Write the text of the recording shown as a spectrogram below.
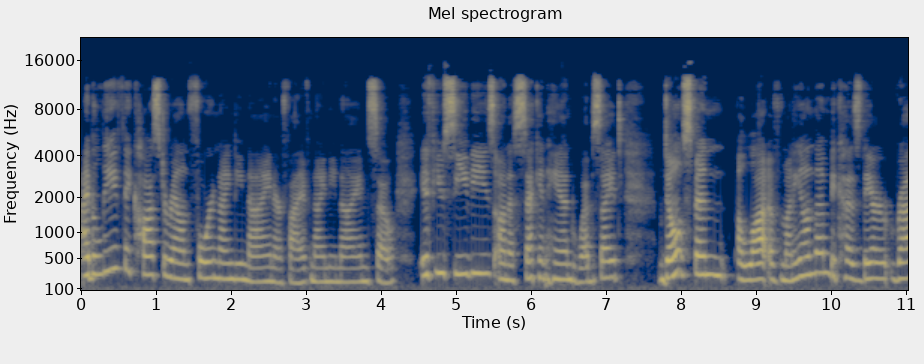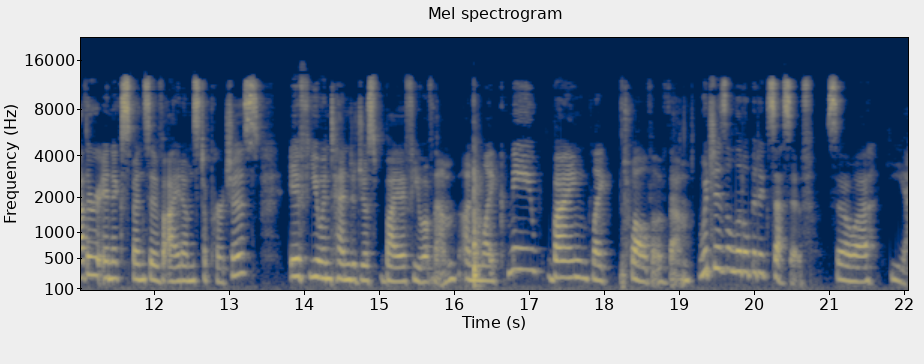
I believe they cost around $4.99 or $5.99. So if you see these on a secondhand website, don't spend a lot of money on them because they're rather inexpensive items to purchase if you intend to just buy a few of them, unlike me buying like 12 of them, which is a little bit excessive. So uh, yeah,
